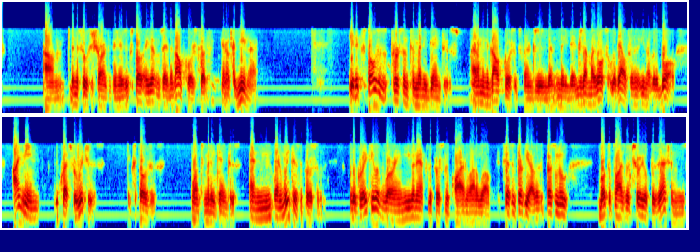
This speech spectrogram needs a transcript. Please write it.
um, the Mesilas Yesharim's opinion is exposed. He doesn't say the golf course, but you know, it could mean that. It exposes a person to many dangers. I don't mean the golf course exposes many dangers. I might also look out for you know for the ball. I mean the quest for riches exposes one to many dangers and and weakens the person with a great deal of worrying, even after the person acquired a lot of wealth. It says in Turkey, there's a person who multiplies material possessions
